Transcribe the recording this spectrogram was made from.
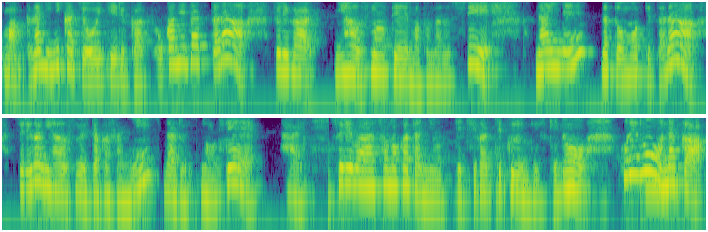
まあ、何に価値を置いているか、お金だったら、それがニハウスのテーマとなるし、内面だと思ってたら、それがニハウスの豊かさになるので、はい。それはその方によって違ってくるんですけど、これもなんか、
